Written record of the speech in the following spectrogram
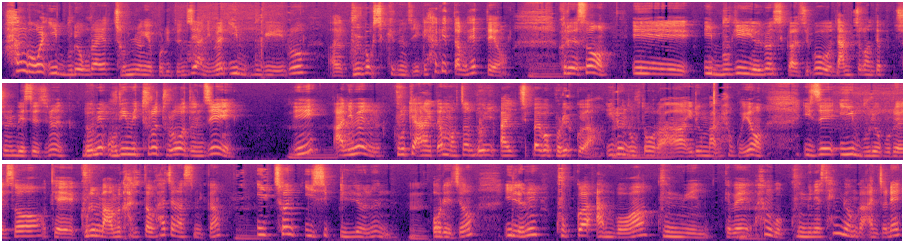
한국을 이 무력으로 아예 점령해 버리든지 아니면 이 무기로 아, 굴복시키든지 이게 하겠다고 했대요. 음. 그래서 이, 이 무기 열병식 가지고 남쪽한테 주는 메시지는 너네 우리 밑으로 들어오든지 이? 음. 아니면 그렇게 안 하겠다면 막상 너 아예 짓밟아 버릴 거야. 이런 음. 의도라 이런 말을 하고요. 이제 이 무력으로 해서 이렇게 그런 마음을 가졌다고 하지 않았습니까? 음. 2021년은 올해죠. 1년은 국가 안보와 국민, 그다음에 음. 한국 국민의 생명과 안전에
